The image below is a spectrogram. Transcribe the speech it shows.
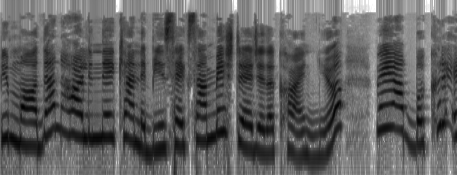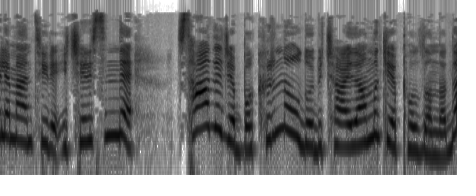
bir maden halindeyken de 1085 derecede kaynıyor veya bakır elementiyle içerisinde sadece bakırın olduğu bir çaydanlık yapıldığında da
